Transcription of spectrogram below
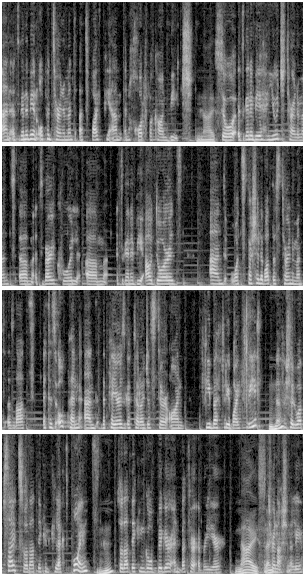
And it's going to be an open tournament at 5 p.m. in Khorfakkan Beach. Nice. So it's going to be a huge tournament. Um, it's very cool. Um, it's going to be outdoors. And what's special about this tournament is that it is open and the players get to register on FIBA 3x3, the mm-hmm. official website, so that they can collect points mm-hmm. so that they can go bigger and better every year nice. And internationally.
